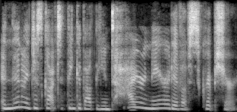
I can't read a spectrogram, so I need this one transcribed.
And then I just got to think about the entire narrative of scripture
